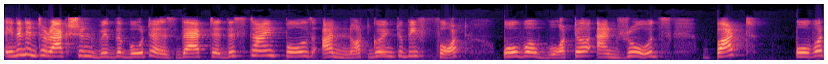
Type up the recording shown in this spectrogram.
in an interaction with the voters that uh, this time polls are not going to be fought over water and roads, but over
